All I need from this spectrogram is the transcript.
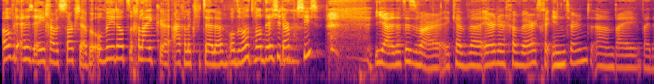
over de NSE gaan we het straks hebben. Of wil je dat gelijk uh, eigenlijk vertellen? Want wat, wat deed je daar precies? Ja, dat is waar. Ik heb uh, eerder gewerkt, geïnterned um, bij, bij de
